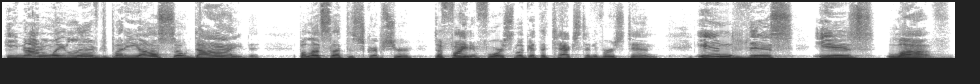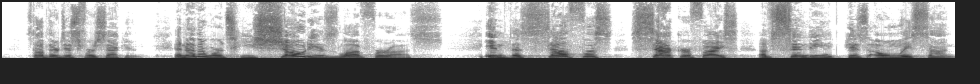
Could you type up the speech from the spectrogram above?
He not only lived, but He also died. But let's let the scripture define it for us. Look at the text in verse 10. In this is love. Stop there just for a second. In other words, he showed his love for us in the selfless sacrifice of sending his only son.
